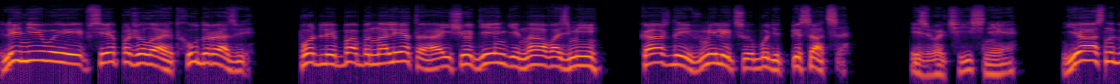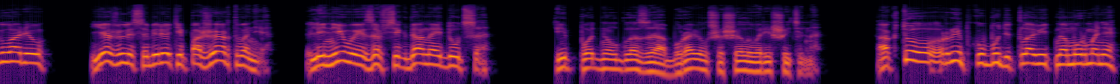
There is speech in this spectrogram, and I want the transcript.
Ленивые все пожелают, худо разве? Подле бабы на лето, а еще деньги, на, возьми. Каждый в милицию будет писаться». «Извольте яснее». «Ясно говорю. Ежели соберете пожертвования, ленивые завсегда найдутся». И поднял глаза, буравил Шишелова решительно. А кто рыбку будет ловить на Мурмане?»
